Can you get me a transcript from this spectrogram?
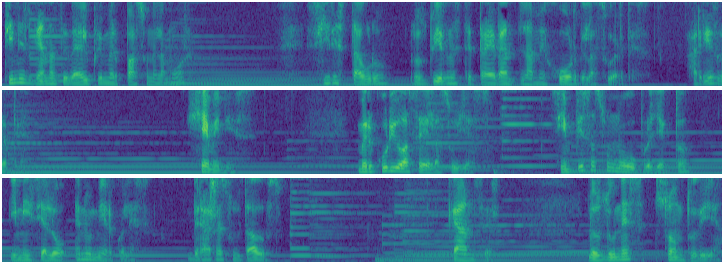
¿Tienes ganas de dar el primer paso en el amor? Si eres Tauro, los viernes te traerán la mejor de las suertes. Arriesgate. Géminis. Mercurio hace de las suyas. Si empiezas un nuevo proyecto, inícialo en un miércoles. Verás resultados. Cáncer. Los lunes son tu día.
